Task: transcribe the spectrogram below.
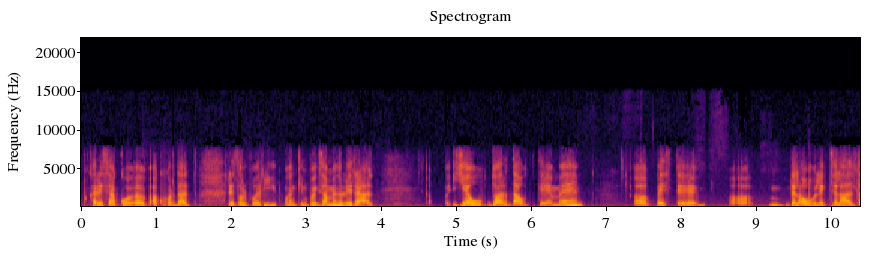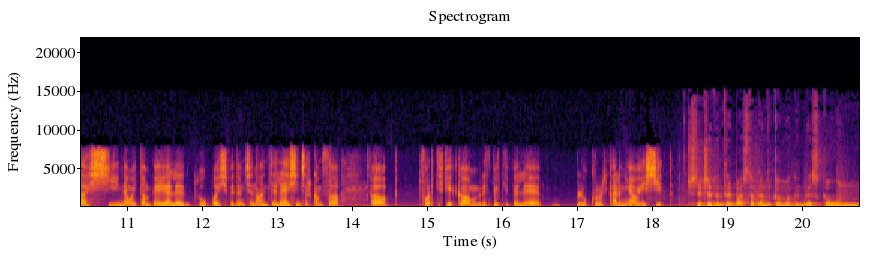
care se-a ă, acordat rezolvării în timpul examenului real. Eu doar dau teme uh, peste uh, de la o lecție la alta și ne uităm pe ele după și vedem ce nu înțeles și încercăm să uh, fortificăm respectivele lucruri care nu i-au ieșit. Și de ce te întreb asta? Pentru că mă gândesc că un,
